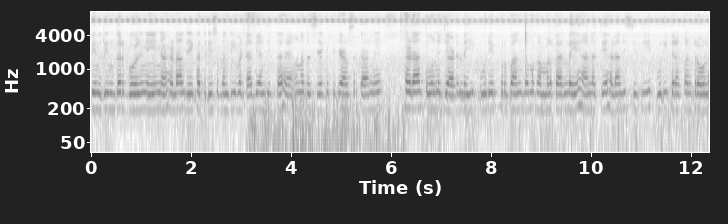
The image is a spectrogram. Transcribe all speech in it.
ਬਿੰਦਰਿੰਦਰ ਗੋਇਲ ਨੇ ਹੜ੍ਹਾਂ ਦੇ ਖਤਰੇ ਸੰਬੰਧੀ ਵੱਡਾ ਬਿਆਨ ਦਿੱਤਾ ਹੈ। ਉਹਨਾਂ ਦੱਸਿਆ ਕਿ ਪੰਜਾਬ ਸਰਕਾਰ ਨੇ ਹੜ੍ਹਾਂ ਤੋਂ ਨਿਜਾੜ ਲਈ ਪੂਰੇ ਪ੍ਰਬੰਧ ਮੁਕੰਮਲ ਕਰ ਲਏ ਹਨ ਅਤੇ ਹੜ੍ਹਾਂ ਦੀ ਸਥਿਤੀ ਪੂਰੀ ਤਰ੍ਹਾਂ ਕੰਟਰੋਲ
